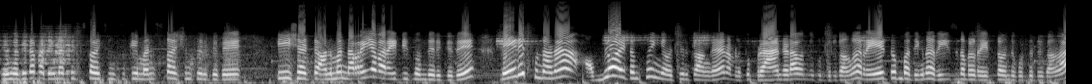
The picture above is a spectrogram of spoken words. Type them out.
இவங்க கிட்ட பாத்தீங்கன்னா கிட்ஸ் கலெக்ஷன்ஸ் இருக்கு மென்ஸ் கலெக்ஷன்ஸ் இருக்குது டிஷர்ட் அந்த மாதிரி நிறைய வெரைட்டிஸ் வந்து இருக்குது. லேடிஸ்க்கு உண்டான அவ்வளோ ஐட்டம்ஸும் இங்க வச்சிருக்காங்க. நம்மளுக்கு பிராண்டடா வந்து கொடுத்துருக்காங்க. ரேட்டும் பாத்தீங்கன்னா ரீசனபிள் ரேட்ல வந்து கொடுத்துருக்காங்க.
